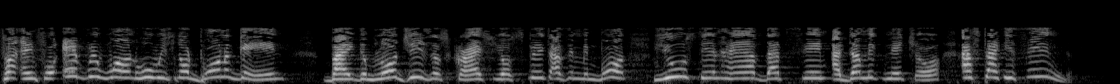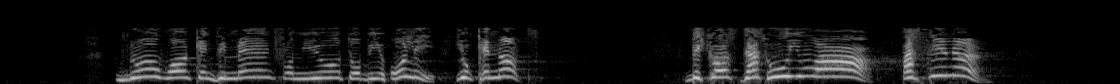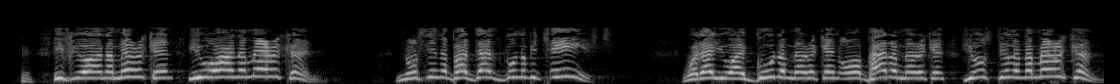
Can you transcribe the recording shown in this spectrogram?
For, and for everyone who is not born again by the Lord Jesus Christ, your spirit hasn't been born, you still have that same Adamic nature after he sinned. No one can demand from you to be holy. You cannot. Because that's who you are. A sinner. If you are an American, you are an American. Nothing about that's going to be changed. Whether you are a good American or bad American, you're still an American.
